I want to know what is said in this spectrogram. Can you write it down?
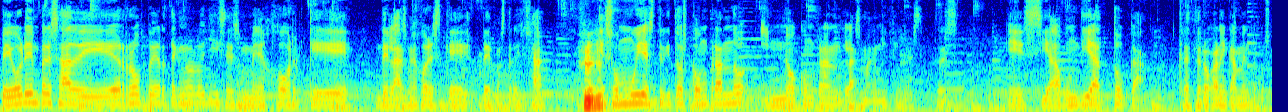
peor empresa de Roper Technologies es mejor que de las mejores que de Constellation. O sea, hmm. son muy estrictos comprando y no compran las magníficas. Entonces, eh, si algún día toca crecer orgánicamente, pues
